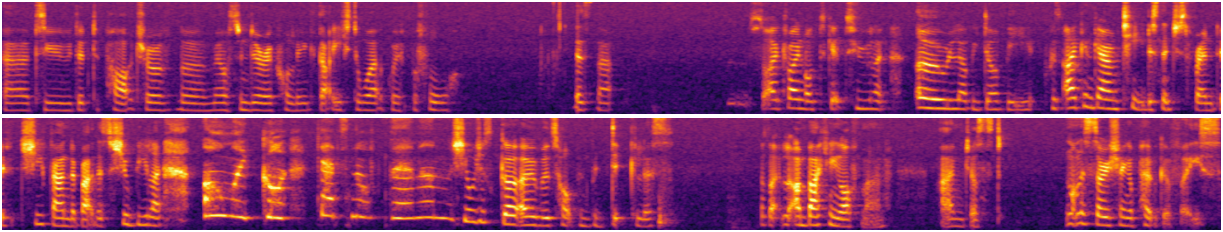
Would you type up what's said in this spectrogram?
uh, to the departure of the male Sundari colleague that I used to work with before. There's that. So I try not to get too like, oh, lovey-dovey, because I can guarantee the snitch's friend, if she found about this, she'll be like, oh my god, that's not fair, man. She'll just go over the top and ridiculous. I was like, I'm backing off, man. I'm just not necessarily showing a poker face,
